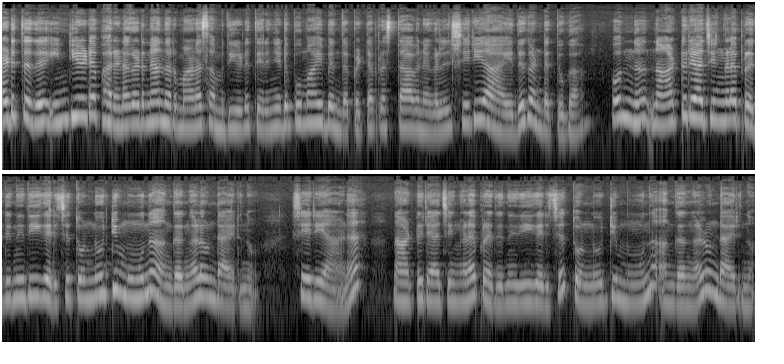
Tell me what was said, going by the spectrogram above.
അടുത്തത് ഇന്ത്യയുടെ ഭരണഘടനാ നിർമ്മാണ സമിതിയുടെ തിരഞ്ഞെടുപ്പുമായി ബന്ധപ്പെട്ട പ്രസ്താവനകളിൽ ശരിയായത് കണ്ടെത്തുക. ഒന്ന് നാട്ടുരാജ്യങ്ങളെ പ്രതിനിധീകരിച്ച് തൊണ്ണൂറ്റി മൂന്ന് അംഗങ്ങൾ ഉണ്ടായിരുന്നു. ശരിയാണ് നാട്ടുരാജ്യങ്ങളെ പ്രതിനിധീകരിച്ച് തൊണ്ണൂറ്റി മൂന്ന് അംഗങ്ങൾ ഉണ്ടായിരുന്നു.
